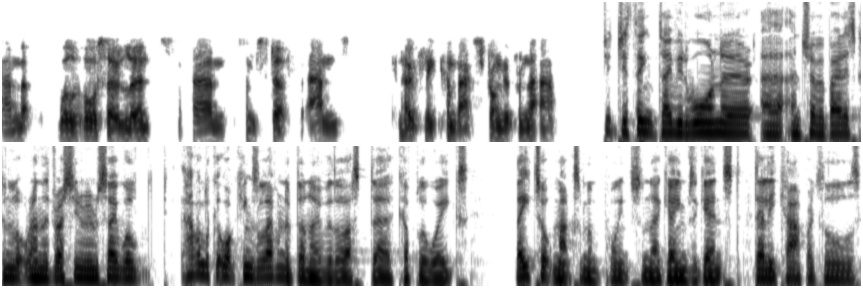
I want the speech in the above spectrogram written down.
um, we'll have also learnt um, some stuff and can hopefully come back stronger from that. Do, do you think David Warner uh, and Trevor Bayliss can look around the dressing room and say, well, have a look at what Kings 11 have done over the last uh, couple of weeks? They took maximum points from their games against Delhi Capitals.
